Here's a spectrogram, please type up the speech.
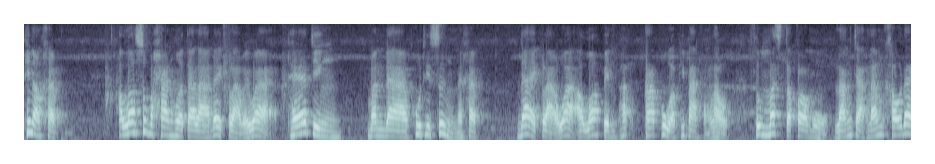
พี่น้องครับ อัลลอฮฺซุบฮานหัวตาลาได้กล่าวไว้ว่า แท้จริงบรรดาผู้ที่ซึ่งนะครับ ได้กล่าวว่าอัลลอฮ์เป็นพระพระผู้อภิบาลของเราซุมมัสตะกอมูหลังจากนั้นเขาได้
